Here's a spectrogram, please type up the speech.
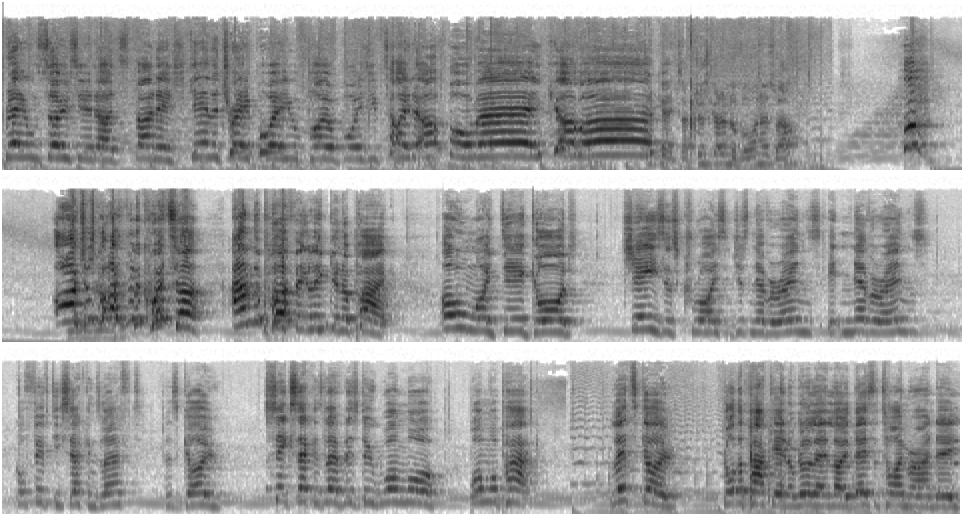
Real Sociedad Spanish. Get in the trade pile, pile, boys. You've tied it up for me. Come on. Okay, so I've just got another one as well. Oh, I just got Azpilicueta and the perfect link in a pack. Oh my dear God. Jesus Christ, it just never ends. It never ends. Got 50 seconds left. Let's go. Six seconds left. Let's do one more. One more pack. Let's go. Got the pack in. I'm going to let it load. There's the timer, Andy.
